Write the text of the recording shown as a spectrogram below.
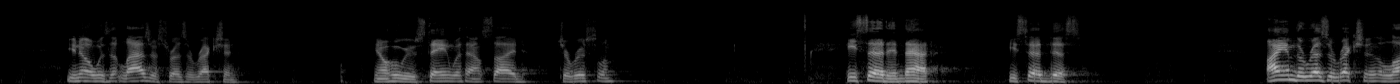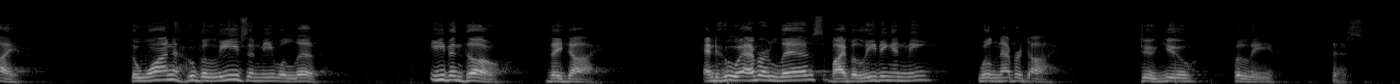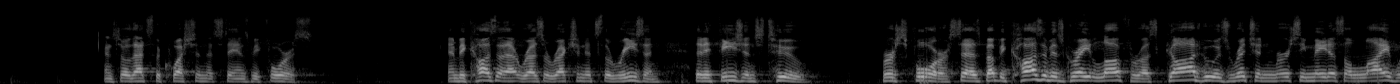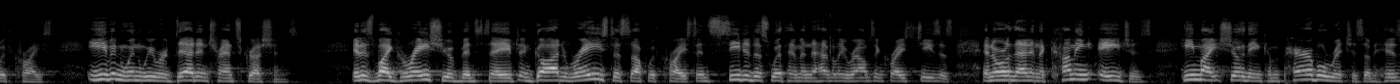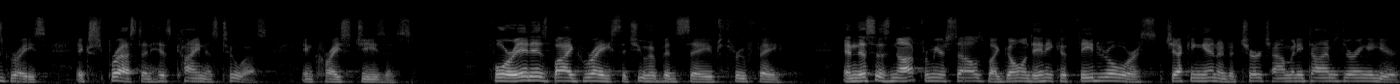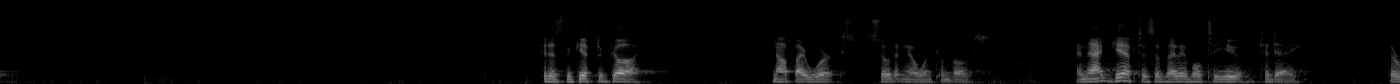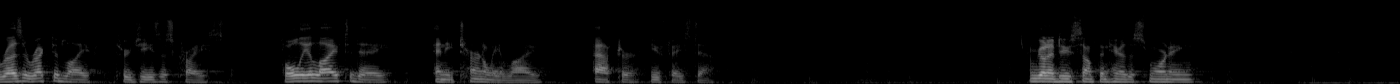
You know, it was at Lazarus' resurrection, you know who he was staying with outside Jerusalem? He said in that, he said this I am the resurrection and the life. The one who believes in me will live, even though they die. And whoever lives by believing in me will never die. Do you believe this? And so that's the question that stands before us. And because of that resurrection, it's the reason that Ephesians 2, verse 4 says, But because of his great love for us, God, who is rich in mercy, made us alive with Christ, even when we were dead in transgressions. It is by grace you have been saved, and God raised us up with Christ and seated us with him in the heavenly realms in Christ Jesus, in order that in the coming ages he might show the incomparable riches of his grace expressed in his kindness to us in Christ Jesus. For it is by grace that you have been saved through faith. And this is not from yourselves by going to any cathedral or checking in at a church how many times during a year. It is the gift of God, not by works, so that no one can boast. And that gift is available to you today the resurrected life through Jesus Christ, fully alive today and eternally alive after you face death. I'm going to do something here this morning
